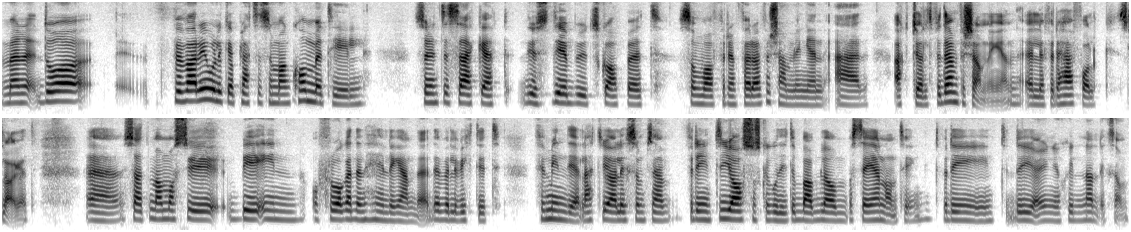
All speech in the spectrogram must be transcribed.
men då, eh, för varje olika plats som man kommer till så är det inte säkert att just det budskapet som var för den förra församlingen är aktuellt för den församlingen eller för det här folkslaget. Eh, så att man måste ju be in och fråga den helige Ande. Det är väldigt viktigt för min del. Att jag liksom så här, för det är inte jag som ska gå dit och babbla och säga någonting. För det, är inte, det gör ingen skillnad. Liksom.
